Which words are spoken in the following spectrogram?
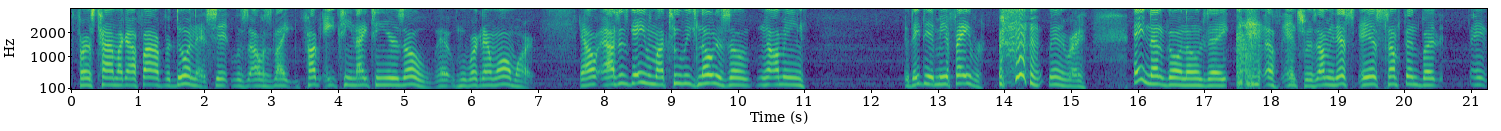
the first time I got fired for doing that shit was I was like probably 18, 19 years old, at, working at Walmart. I, just gave him my two weeks notice. So you know, I mean, they did me a favor. but anyway, ain't nothing going on today of interest. I mean, this is something, but ain't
